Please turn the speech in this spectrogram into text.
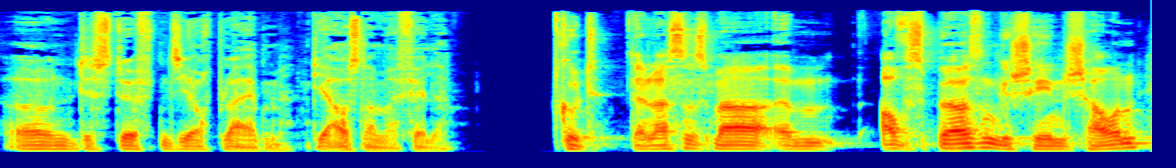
äh, und das dürften sie auch bleiben, die Ausnahmefälle. Gut, dann lass uns mal ähm, aufs Börsengeschehen schauen.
